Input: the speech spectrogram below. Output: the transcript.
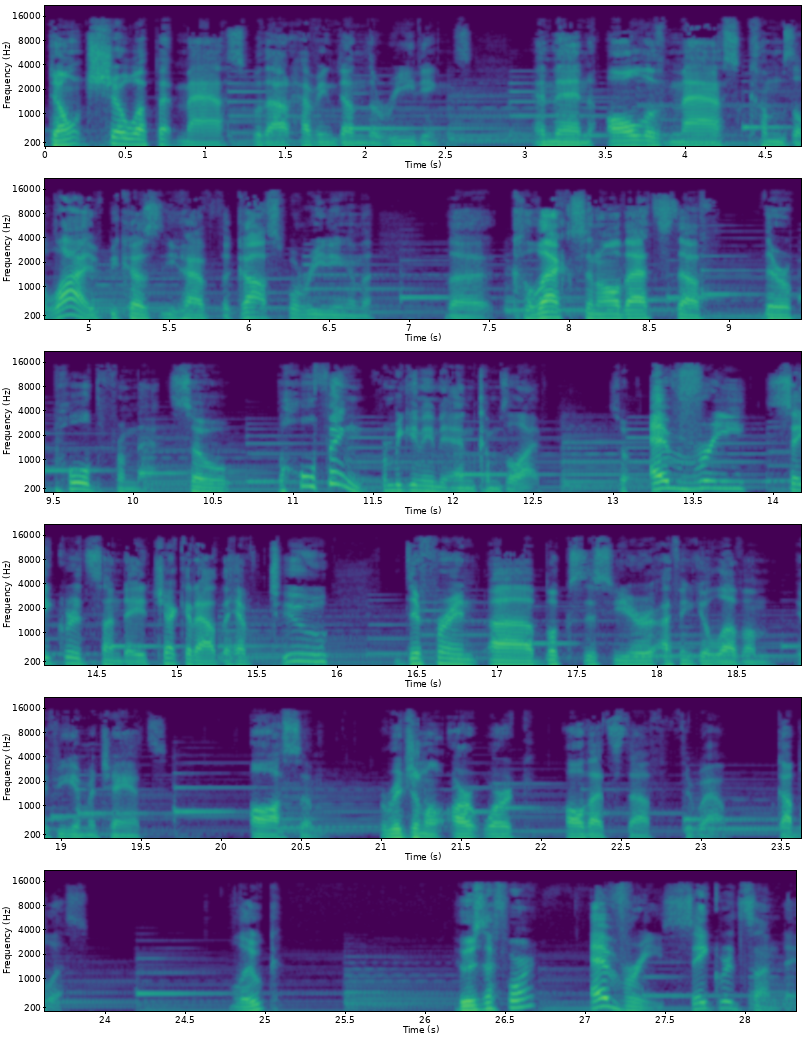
Don't show up at Mass without having done the readings. and then all of Mass comes alive because you have the gospel reading and the the collects and all that stuff. They're pulled from that, so the whole thing from beginning to end comes alive. So every sacred Sunday, check it out. They have two different uh, books this year. I think you'll love them if you give them a chance. Awesome, original artwork, all that stuff throughout. God bless. Luke, Who is that for? every sacred Sunday.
